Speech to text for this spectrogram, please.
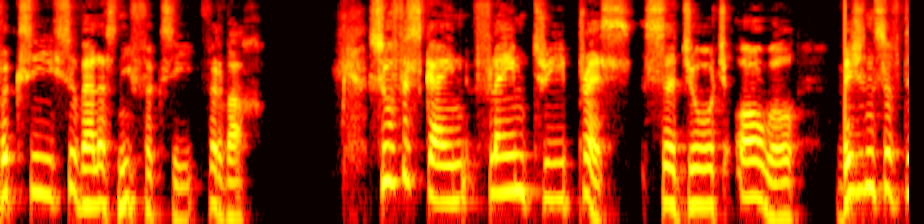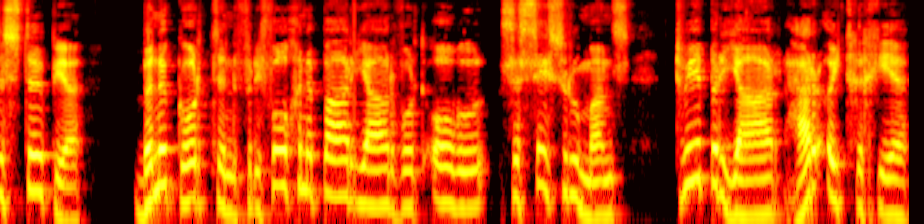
fiksie sowel as nie fiksie, verwag. So verskyn Flame Tree Press se George Orwell Visions of Dystopia binnekort en vir die volgende paar jaar word Orwell se ses romans twee per jaar heruitgegee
